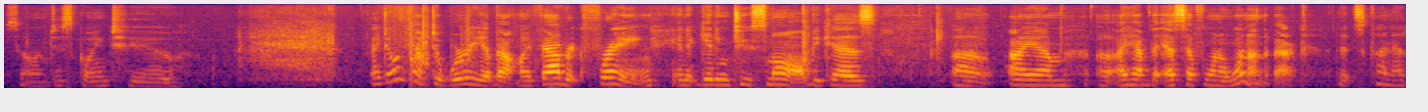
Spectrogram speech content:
So I'm just going to, I don't have to worry about my fabric fraying and it getting too small because uh, I am, uh, I have the SF101 on the back. That's kind of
